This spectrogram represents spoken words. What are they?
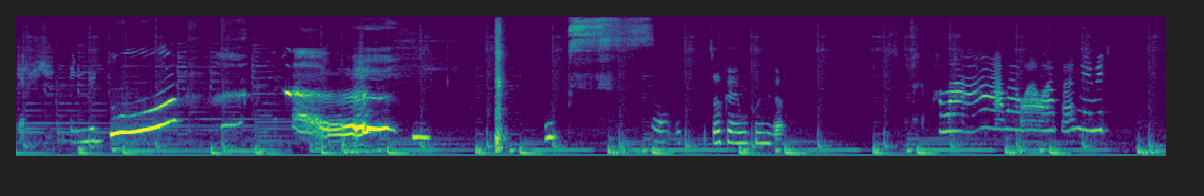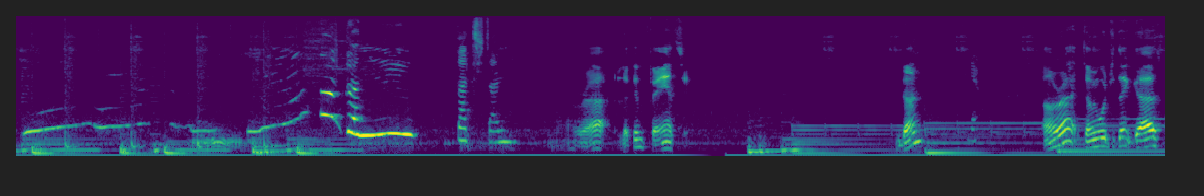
guess we're gonna do. Oops. Sorry. It's okay, we'll clean it up. Done. That's done. Alright, looking fancy. Done? Yeah. Alright, tell me what you think, guys.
